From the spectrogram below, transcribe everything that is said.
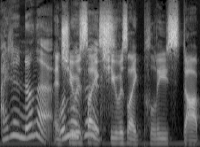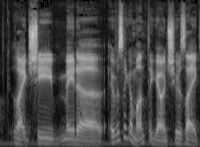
I didn't know that. and When she was, like, this? she was like, "Please stop!" Like she made a, it was like a month ago, and she was like,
